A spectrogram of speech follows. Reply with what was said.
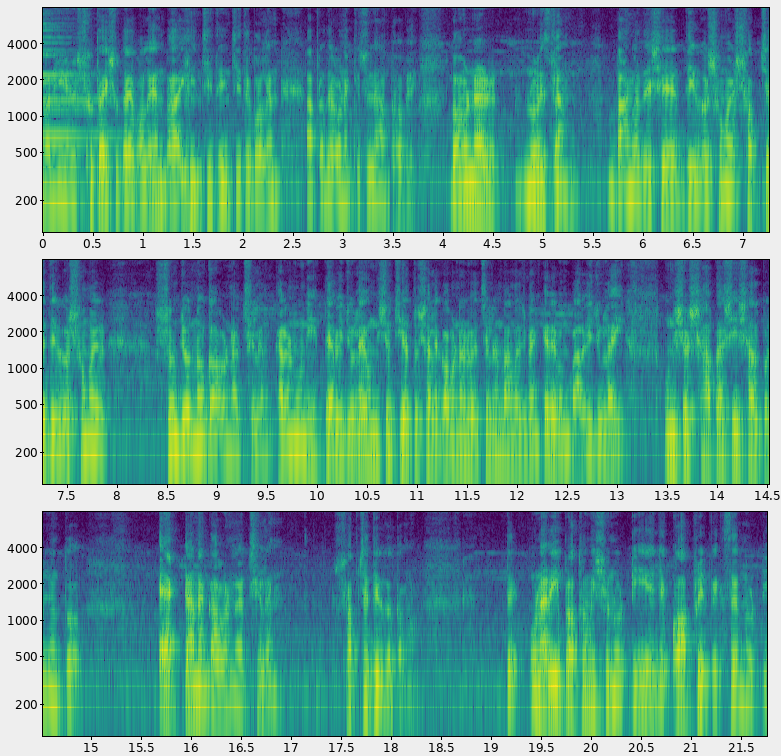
মানে সুতায় সুতায় বলেন বা ইঞ্চিতে ইঞ্চিতে বলেন, আপনাদের অনেক কিছু জানতে হবে। গভর্নর নুর ইসলাম বাংলাদেশের দীর্ঘ সময়ের, সবচেয়ে দীর্ঘ সময়ের জন্য গভর্নর ছিলেন। কারণ উনি তেরোই জুলাই উনিশশো ছিয়াত্তর সালে গভর্নর হয়েছিলেন বাংলাদেশ ব্যাংকের এবং বারোই জুলাই উনিশশো সাতাশি সাল পর্যন্ত একটানা গভর্নর ছিলেন, সবচেয়ে দীর্ঘতম। ওনার এই প্রথম ইস্যু নোটটি, এই যে কপ প্রিফিক্সের নোটটি,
